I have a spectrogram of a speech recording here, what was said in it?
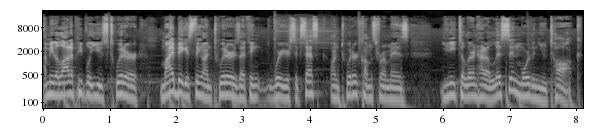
I mean, a lot of people use Twitter. My biggest thing on Twitter is I think where your success on Twitter comes from is you need to learn how to listen more than you talk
